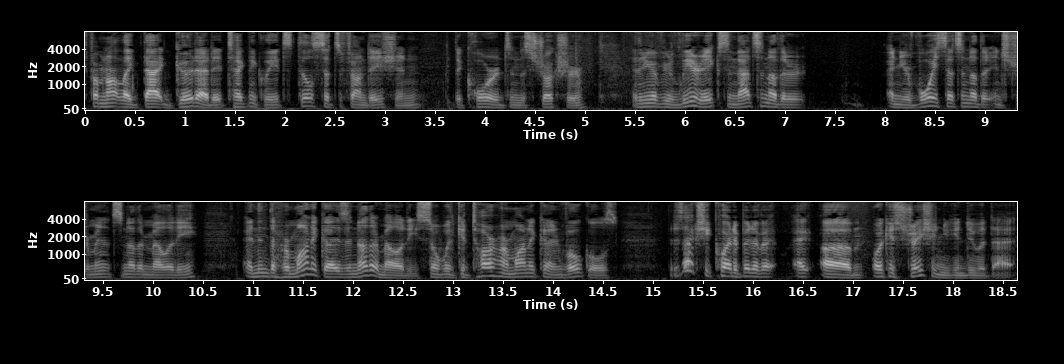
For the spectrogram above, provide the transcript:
if I'm not like that good at it, technically, it still sets a foundation, the chords and the structure, and then you have your lyrics, and that's another, and your voice, that's another instrument, it's another melody, and then the harmonica is another melody. So with guitar, harmonica, and vocals, there's actually quite a bit of a, a, um, orchestration you can do with that.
